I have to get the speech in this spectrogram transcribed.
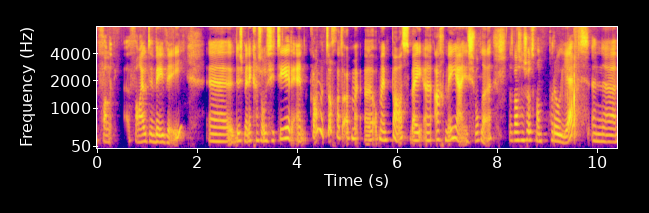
van, vanuit de WW. Uh, dus ben ik gaan solliciteren en kwam er toch wat op, uh, op mijn pad bij Achmea in Zwolle. Dat was een soort van project, een um,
